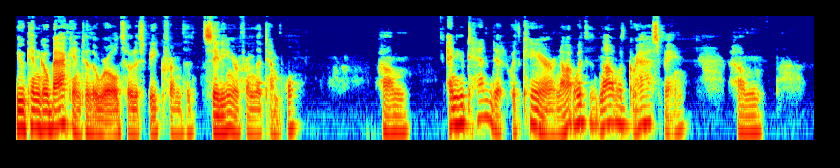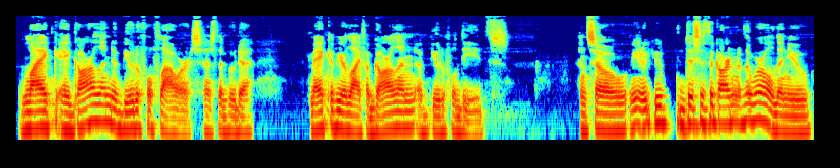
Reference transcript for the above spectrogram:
you can go back into the world, so to speak, from the sitting or from the temple. Um, and you tend it with care, not with, not with grasping. Um, like a garland of beautiful flowers, says the Buddha, make of your life a garland of beautiful deeds. And so, you know, you, this is the garden of the world and you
